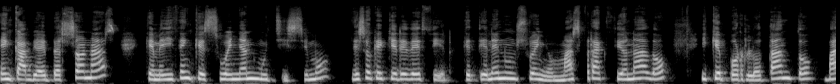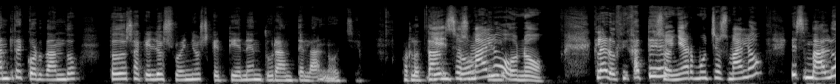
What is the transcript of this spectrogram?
En cambio, hay personas que me dicen que sueñan muchísimo ¿Eso qué quiere decir? Que tienen un sueño más fraccionado y que por lo tanto van recordando todos aquellos sueños que tienen durante la noche. Por lo tanto, ¿Y eso es malo o no? Claro, fíjate. ¿Soñar mucho es malo? Es malo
